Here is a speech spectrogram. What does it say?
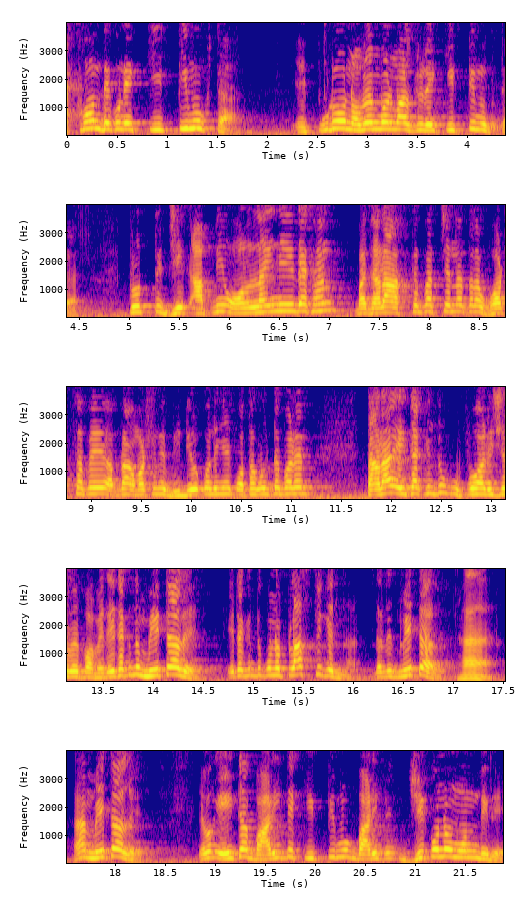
এখন দেখুন এই কীর্তিমুখটা, এই পুরো নভেম্বর মাস জুড়ে এই কীর্তিমুখটা প্রত্যেক যে আপনি অনলাইনে দেখান বা যারা আসতে পারছেন না, তারা হোয়াটসঅ্যাপে আপনার আমার সঙ্গে ভিডিও কলিংয়ে কথা বলতে পারেন। তারা এটা কিন্তু উপহার হিসেবে পাবেন। এটা কিন্তু মেটালের এটা কিন্তু কোনো প্লাস্টিকের না দ্যাট ইজ মেটাল হ্যাঁ। হ্যাঁ মেটালের এবং এইটা বাড়িতে কীর্তিমুখ বাড়িতে যে কোনো মন্দিরে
